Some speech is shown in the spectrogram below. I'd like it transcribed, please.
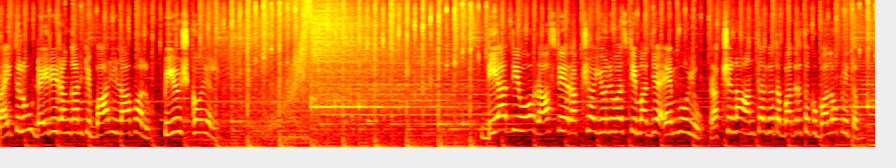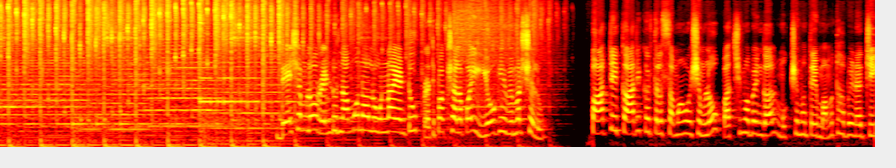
రైతులు డైరీ రంగానికి భారీ లాభాలు. పీయూష్ గోయల్. డిఆర్డీఓ రాష్ట్రీయ రక్షా యూనివర్సిటీ మధ్య ఎంఓయు. రక్షణ అంతర్గత భద్రతకు బలోపేతం. దేశంలో రెండు నమూనాలు ఉన్నాయంటూ ప్రతిపక్షాలపై యోగి విమర్శలు. పార్టీ కార్యకర్తల సమావేశంలో పశ్చిమ బెంగాల్ ముఖ్యమంత్రి మమతా బెనర్జీ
